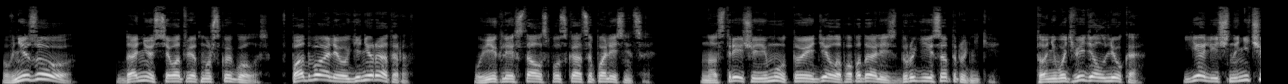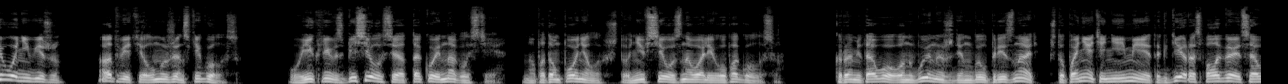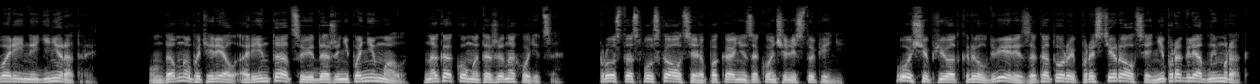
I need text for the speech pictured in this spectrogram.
«Внизу!» — донесся в ответ мужской голос. «В подвале у генераторов!» Уикли стал спускаться по лестнице. Навстречу ему то и дело попадались другие сотрудники. «Кто-нибудь видел Люка?» «Я лично ничего не вижу», — ответил ему женский голос. Уикли взбесился от такой наглости, но потом понял, что не все узнавали его по голосу. Кроме того, он вынужден был признать, что понятия не имеет, где располагаются аварийные генераторы. Он давно потерял ориентацию и даже не понимал, на каком этаже находится. Просто спускался, пока не закончились ступени. Ощупью открыл дверь, за которой простирался непроглядный мрак.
